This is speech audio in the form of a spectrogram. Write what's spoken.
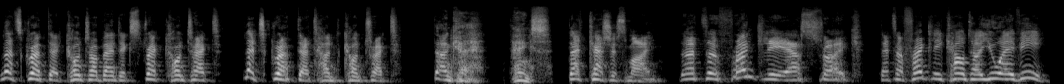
Let's grab that contraband extract contract. Let's grab that hunt contract. Danke. Thanks. That cash is mine. That's a friendly airstrike. That's a friendly counter UAV.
